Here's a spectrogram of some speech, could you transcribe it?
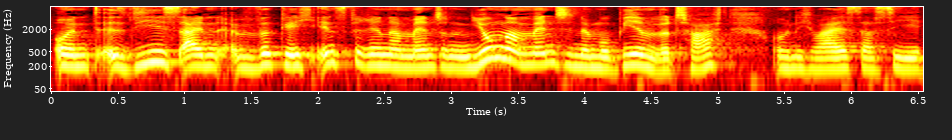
Und sie ist ein wirklich inspirierender Mensch, ein junger Mensch in der mobilen Wirtschaft. Und ich weiß, dass sie,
